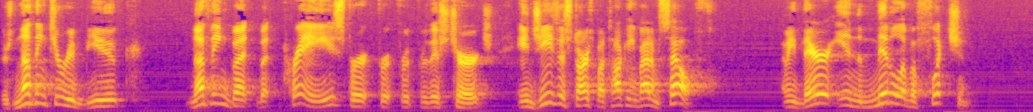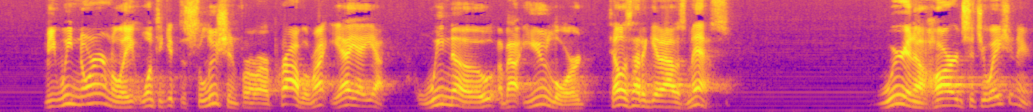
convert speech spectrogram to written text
there's nothing to rebuke, nothing but, but praise for, for, for, for this church. And Jesus starts by talking about himself. I mean, they're in the middle of affliction. I mean, we normally want to get the solution for our problem, right? Yeah, yeah, yeah. We know about you, Lord. Tell us how to get out of this mess. We're in a hard situation here.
